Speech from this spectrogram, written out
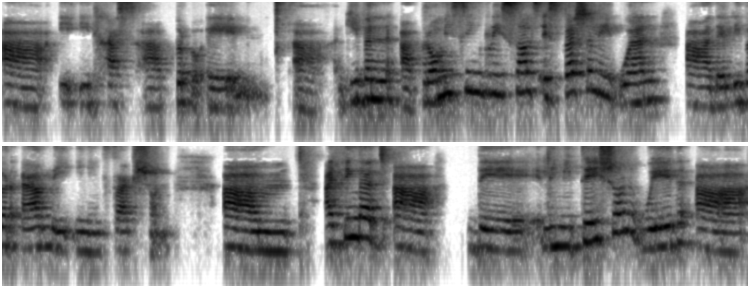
uh, it, it, has uh, given promising results, especially when delivered early in infection. Um, I think that the limitation with uh, uh,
